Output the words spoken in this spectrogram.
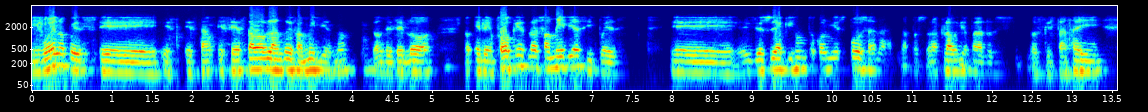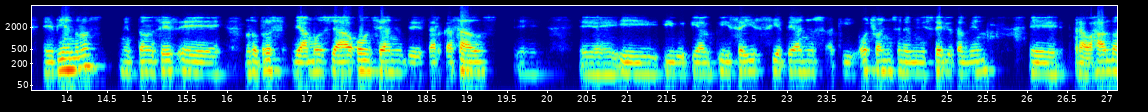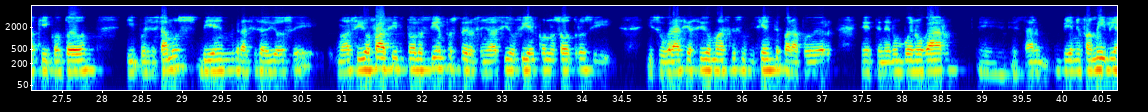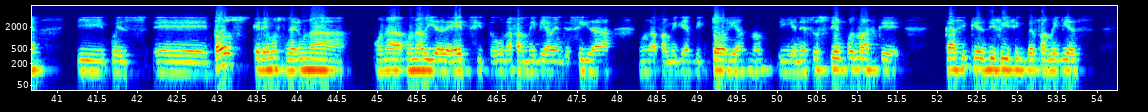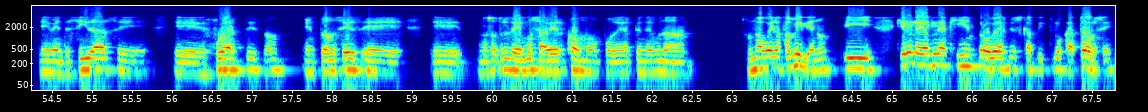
y bueno, pues eh, está, se ha estado hablando de familias, ¿no? Entonces es lo, el enfoque es las familias y pues eh, yo estoy aquí junto con mi esposa, la, pastora Claudia, para los, los que están ahí eh, viéndonos. Entonces, eh, nosotros llevamos ya 11 años de estar casados y, y, y, 6, 7 años aquí, 8 años en el ministerio también, trabajando aquí con todo y pues estamos bien, gracias a Dios. Eh, no ha sido fácil todos los tiempos, pero el Señor ha sido fiel con nosotros y, su gracia ha sido más que suficiente para poder eh, tener un buen hogar, eh, estar bien en familia y pues todos queremos tener una, una, una, vida de éxito, una familia bendecida, una familia en victoria, ¿no? Y en estos tiempos más que casi que es difícil ver familias bendecidas, fuertes, ¿no? Entonces, eh, eh, nosotros debemos saber cómo poder tener una, una buena familia, ¿no? Y quiero leerle aquí en Proverbios capítulo 14,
